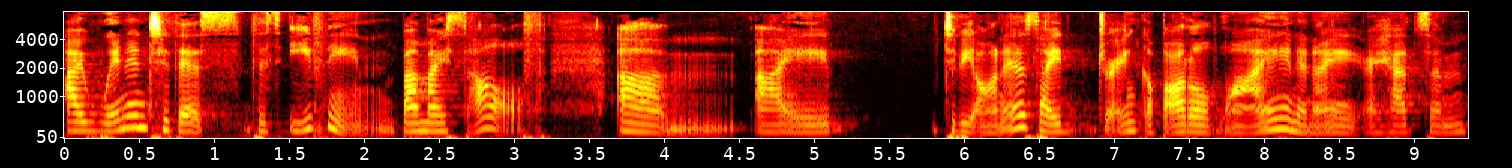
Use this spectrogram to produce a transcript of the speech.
I went into this this evening by myself um, I, to be honest, I drank a bottle of wine and I, I had some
